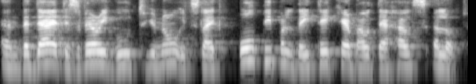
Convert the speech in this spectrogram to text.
and the diet is very good. You know, it's like all people, they take care about their health a lot.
